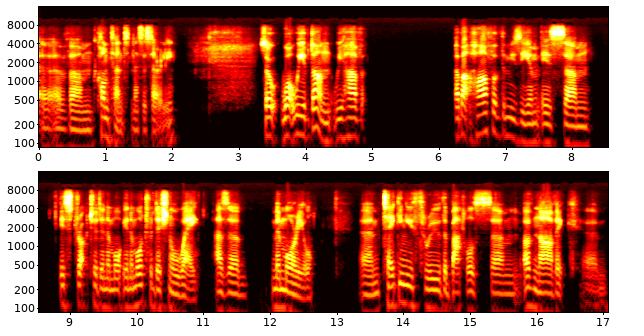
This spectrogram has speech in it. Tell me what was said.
of um, content necessarily. So what we've done, we have about half of the museum is um, is structured in a more in a more traditional way as a memorial, um, taking you through the battles um, of Narvik um,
